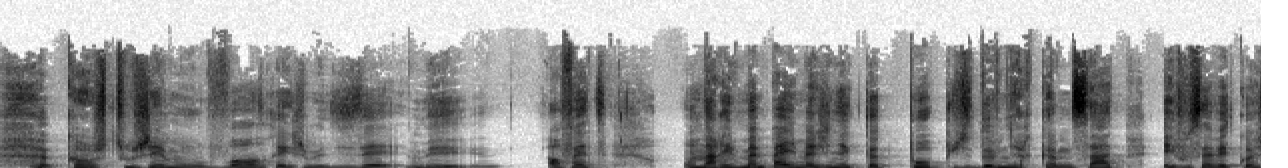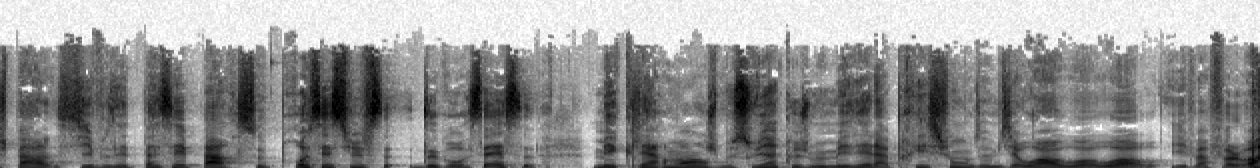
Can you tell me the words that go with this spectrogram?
quand je touchais mon ventre et je me disais, mais en fait, on n'arrive même pas à imaginer que notre peau puisse devenir comme ça. Et vous savez de quoi je parle si vous êtes passé par ce processus de grossesse. Mais clairement, je me souviens que je me mettais la pression de me dire waouh, waouh, waouh, il va falloir,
